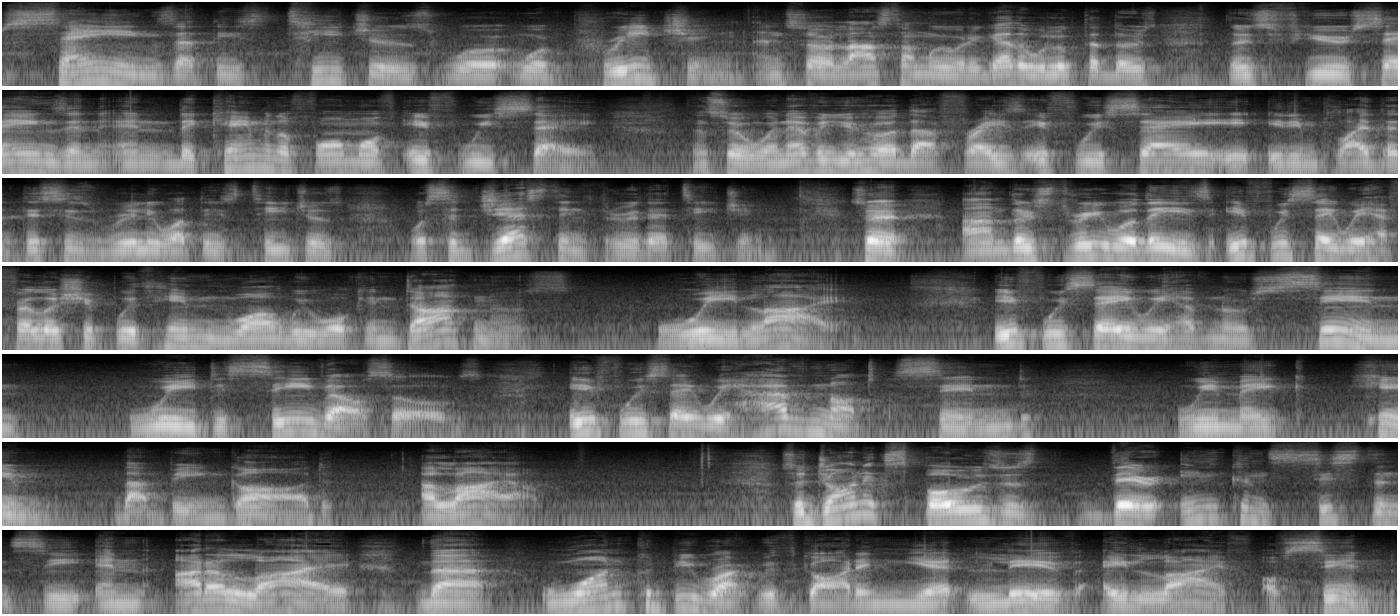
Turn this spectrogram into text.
sayings that these teachers were, were preaching. And so last time we were together, we looked at those those few sayings, and and they came in the form of "if we say." And so, whenever you heard that phrase, if we say, it, it, implied that this is really what these teachers were suggesting through their teaching. So, um, those three were these if we say we have fellowship with Him while we walk in darkness, we lie. If we say we have no sin, we deceive ourselves. If we say we have not sinned, we make him, that being God, a liar. So John exposes their inconsistency and utter lie that one could be right with God and yet live a life of sin.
